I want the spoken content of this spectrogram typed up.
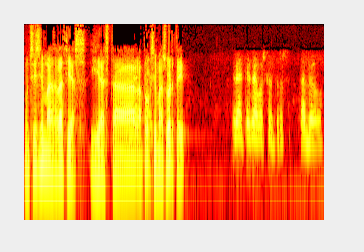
muchísimas gracias y hasta la próxima. Suerte. Gracias a vosotros. Hasta luego.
